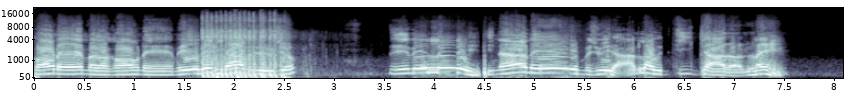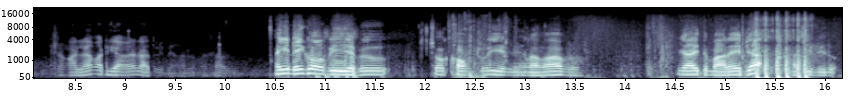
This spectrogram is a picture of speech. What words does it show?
con nè mà là con nè vì biết thì nào mà chịu chưa vì biết lì thì nào nè mà chui đã lâu chi trả rồi lên ငါလမ်းမှာတရားနဲ့လာတွေ့နေငါလမ်းမှာဆောက်ယူ အဲ့ဒီနေကောပြီးရဘူးကျော်ခေါင်းထွေးရမင်္ဂလာပါဘရိုရိုက်တမာတယ်ဗျအကြည့်ပြီလို့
